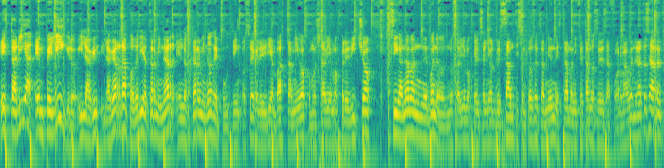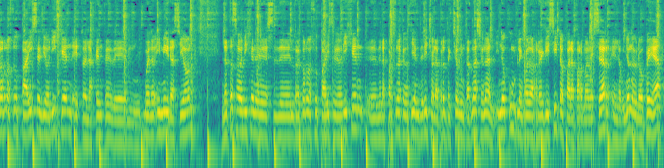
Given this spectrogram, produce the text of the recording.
estaría en peligro y la, la guerra podría terminar en los términos de Putin. O sea que le dirían basta, amigos, como ya habíamos predicho. Si ganaban, eh, bueno, no sabíamos que el señor DeSantis entonces también está manifestándose de esa forma. Bueno, la tasa de retorno a sus países de origen, esto de la gente de, mm, bueno, inmigración. La tasa de orígenes del retorno a sus países de origen eh, de las personas que no tienen derecho a la protección internacional y no cumplen con los requisitos para permanecer en la Unión Europea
